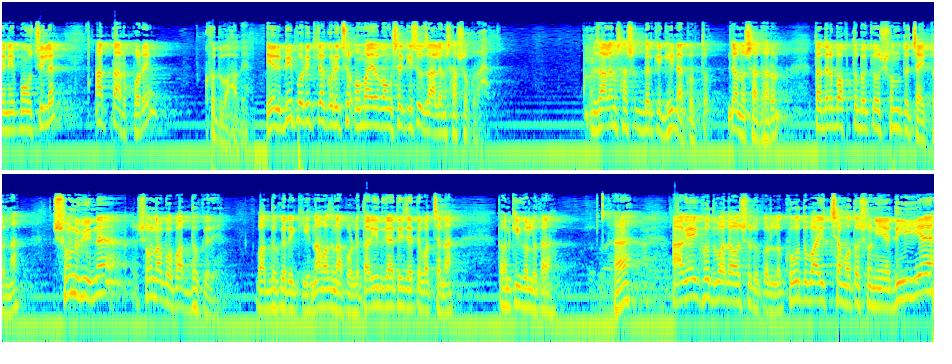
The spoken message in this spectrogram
তিনি পৌঁছিলে আর তারপরে খুতবা হবে এর বিপরীতটা করেছে ওমায় বংশের কিছু জালেম শাসকরা। জালেম শাসকদেরকে ঘৃণা করত, জনসাধারণ। তাদের বক্তব্য কেউ শুনতে চাইতো না। শুনবি না, শোনাবো বাধ্য করে। বাধ্য করে কি? নামাজ না পড়লে তার ঈদগাহতে যেতে পারছে না। তখন কি করল তারা? হ্যাঁ? আগেই খুদবা দেওয়া শুরু করল। খুদবা ইচ্ছা মতো শুনিয়ে দিয়ে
